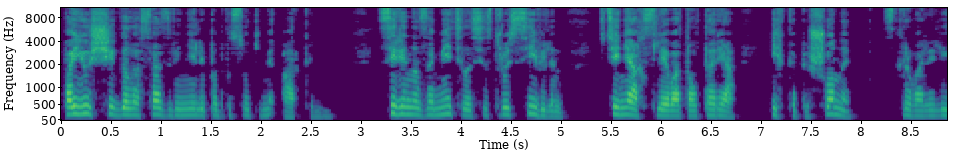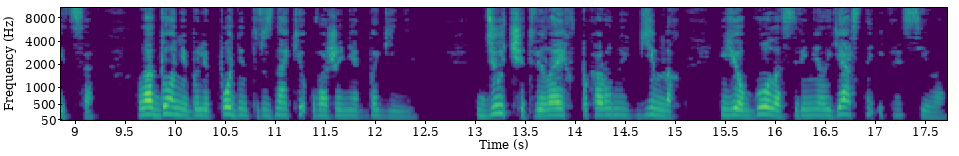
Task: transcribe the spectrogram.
Поющие голоса звенели под высокими арками. Сирина заметила сестру Сивелин в тенях слева от алтаря. Их капюшоны скрывали лица. Ладони были подняты в знаке уважения к богине. Дючит вела их в похоронных гимнах. Ее голос звенел ясно и красиво.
